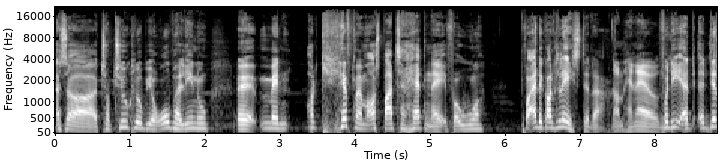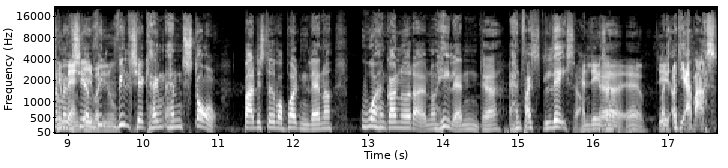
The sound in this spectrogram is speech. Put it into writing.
altså, top 20-klub i Europa lige nu. Øh, men hold kæft, man må også bare tage hatten af for uger. For er det godt læst, det der? Nå, men han er jo... Fordi at, at det der kæmpe med, at vi siger, Vilcek, han, han står bare det sted, hvor bolden lander. Uger, han gør noget, der er noget helt andet. Ja. At han faktisk læser. Han læser... Ja. Ja. Ja, og, det og det er bare det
